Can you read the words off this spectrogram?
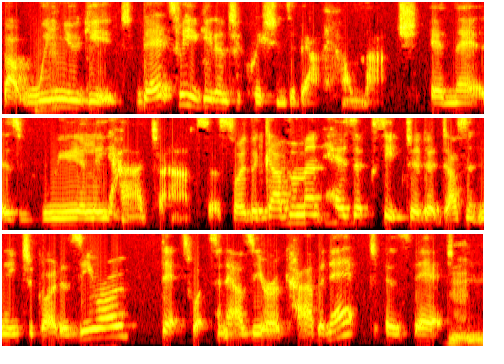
But when you get, that's where you get into questions about how much, and that is really hard to answer. So the government has accepted it doesn't need to go to zero. That's what's in our Zero Carbon Act, is that mm-hmm.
